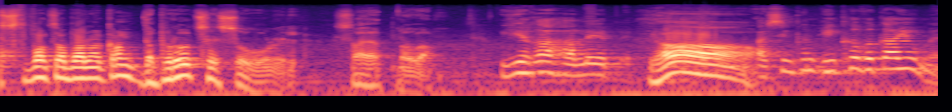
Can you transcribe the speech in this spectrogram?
աստվածաբանական դպրոց է սովորել Սայաթնովան եղա Հալեբ։ Հա, այսինքն ինքը վկայում է։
